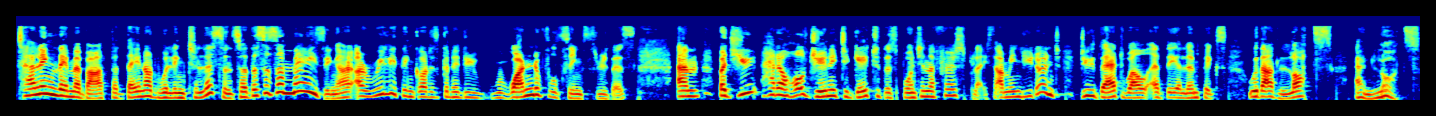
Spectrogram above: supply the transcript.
telling them about, but they're not willing to listen. So this is amazing. I, I really think God is going to do wonderful things through this. Um, but you had a whole journey to get to this point in the first place. I mean, you don't do that well at the Olympics without lots lots and lots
